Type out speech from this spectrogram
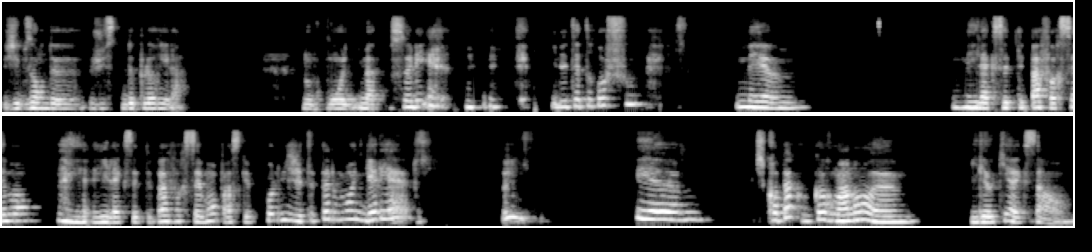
j'ai besoin de juste de pleurer là. Donc bon, il m'a consolé. il était trop chou, mais euh, mais il acceptait pas forcément. il acceptait pas forcément parce que pour lui, j'étais tellement une guerrière. Et euh, je crois pas qu'encore maintenant, euh, il est OK avec ça. Hein.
